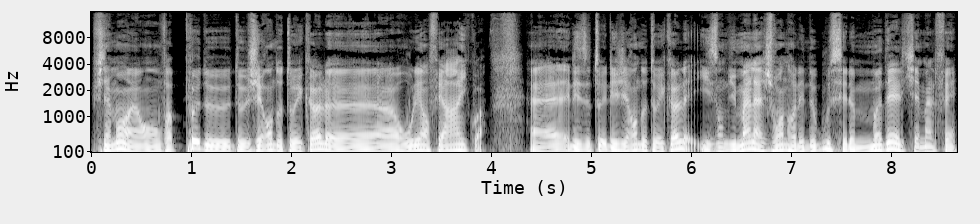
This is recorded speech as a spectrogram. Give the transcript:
finalement, euh, on voit peu de, de gérants d'auto-école euh, rouler en Ferrari, quoi. Euh, les, auto, les gérants d'auto-école, ils ont du mal à joindre les deux bouts. C'est le modèle qui est mal fait.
